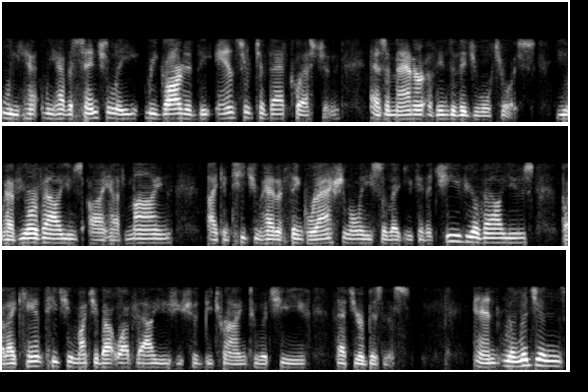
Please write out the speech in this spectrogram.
We, ha- we have essentially regarded the answer to that question as a matter of individual choice. You have your values, I have mine. I can teach you how to think rationally so that you can achieve your values, but I can't teach you much about what values you should be trying to achieve. That's your business. And religions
